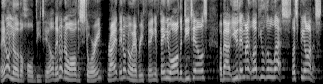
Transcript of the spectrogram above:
They don't know the whole detail. They don't know all the story, right? They don't know everything. If they knew all the details about you, they might love you a little less. Let's be honest.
